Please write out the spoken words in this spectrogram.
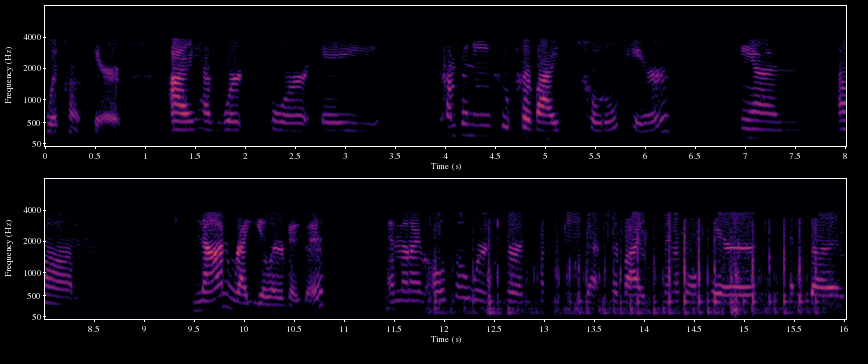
with home care. I have worked for a company who provides total care and um, non-regular visits and then I've also worked for a company that provides minimal care and does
